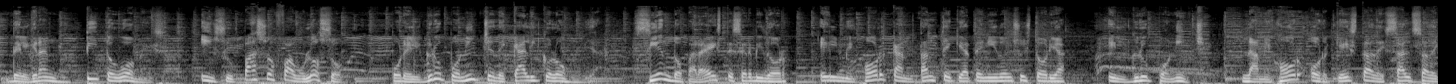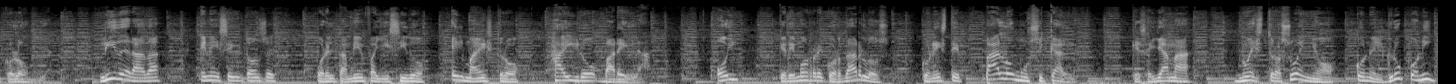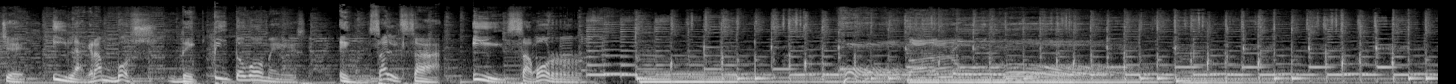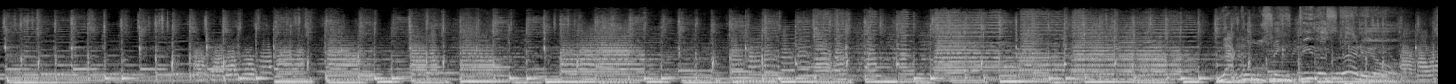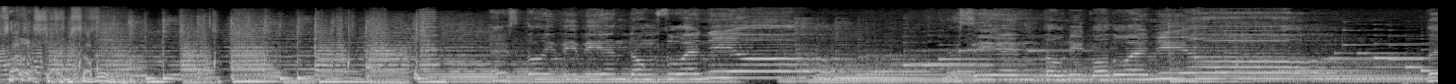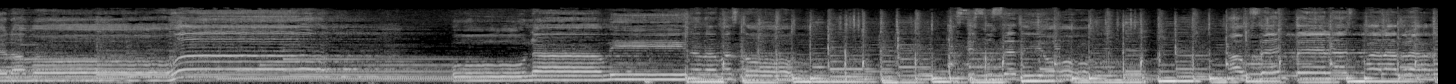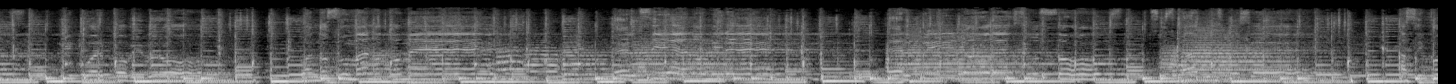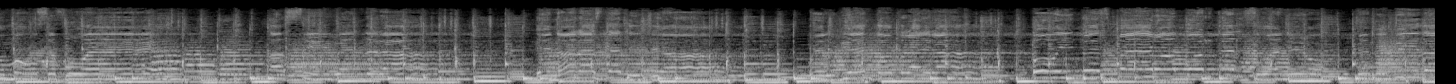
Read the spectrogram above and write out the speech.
del gran Tito Gómez y su paso fabuloso por el grupo Nietzsche de Cali, Colombia, siendo para este servidor el mejor cantante que ha tenido en su historia el grupo Nietzsche, la mejor orquesta de salsa de Colombia, liderada en ese entonces por el también fallecido el maestro Jairo Varela. Hoy queremos recordarlos con este palo musical que se llama Nuestro Sueño con el grupo Nietzsche y la gran voz de Tito Gómez en salsa y sabor. La consentida estéreo,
